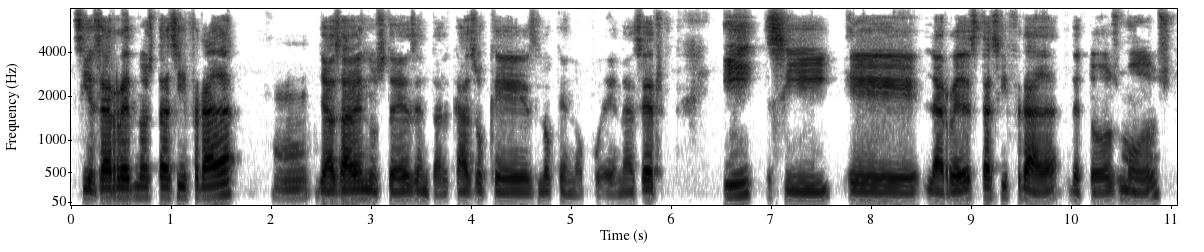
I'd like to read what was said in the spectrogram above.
Si esa red no está cifrada, mm, ya saben ustedes en tal caso qué es lo que no pueden hacer. Y si eh, la red está cifrada, de todos modos,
